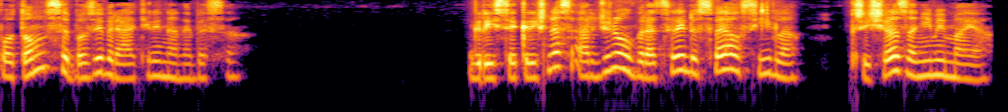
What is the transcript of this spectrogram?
Potom se bozy vrátili na nebesa. Když se Krišna s Arjunou vraceli do svého sídla, přišel za nimi Maja.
